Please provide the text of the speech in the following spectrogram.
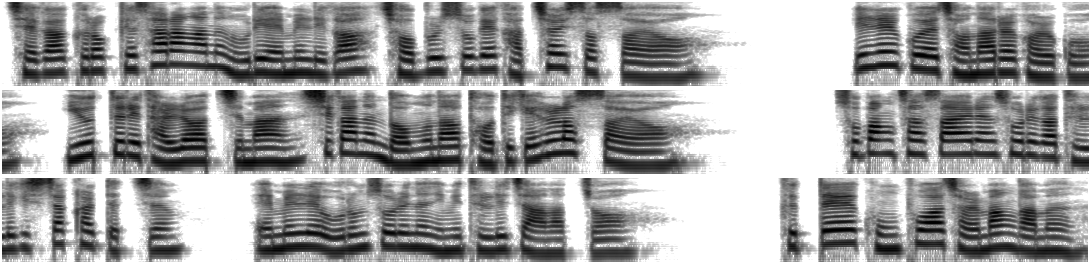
제가 그렇게 사랑하는 우리 에밀리가 저불 속에 갇혀 있었어요. 119에 전화를 걸고 이웃들이 달려왔지만 시간은 너무나 더디게 흘렀어요. 소방차 사이렌 소리가 들리기 시작할 때쯤 에밀리의 울음소리는 이미 들리지 않았죠. 그때의 공포와 절망감은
